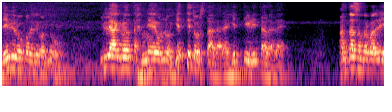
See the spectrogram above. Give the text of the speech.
ದೇವಿ ರೂಪದಲ್ಲಿ ಒಂದು ಇಲ್ಲಿ ಆಗಿರುವಂಥ ಅನ್ಯಾಯವನ್ನು ಎತ್ತಿ ತೋರಿಸ್ತಾ ಇದ್ದಾರೆ, ಎತ್ತಿ ಹಿಡಿತಾ ಇದ್ದಾಳೆ ಅಂಥ ಸಂದರ್ಭದಲ್ಲಿ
